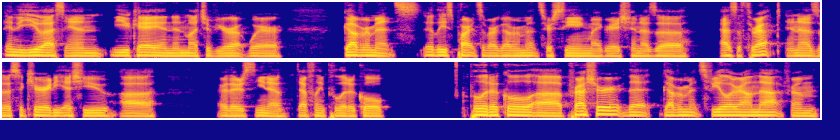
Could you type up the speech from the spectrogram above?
in the US and the UK and in much of Europe where governments at least parts of our governments are seeing migration as a as a threat and as a security issue. Uh, or there's you know definitely political political uh, pressure that governments feel around that from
